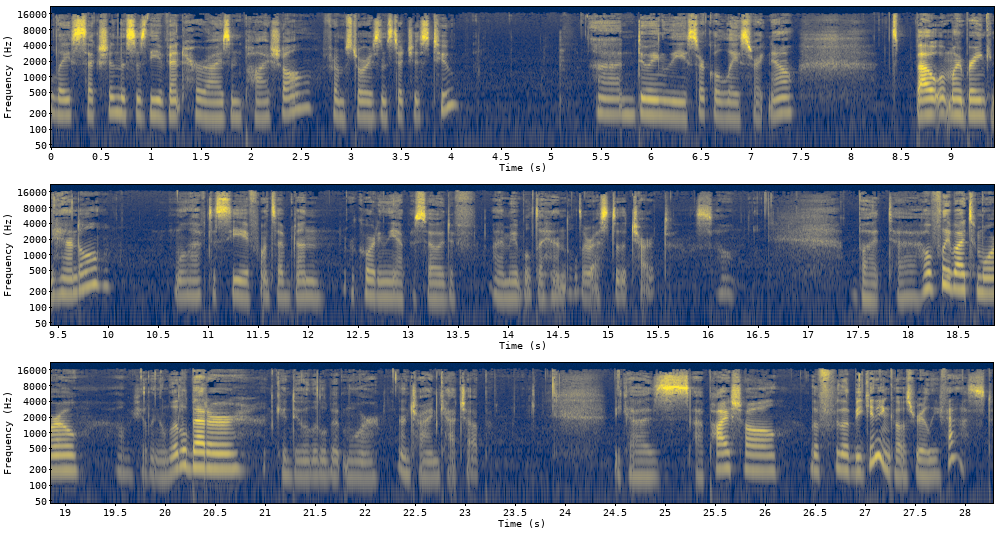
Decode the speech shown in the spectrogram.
lace section. This is the Event Horizon Pi Shawl from Stories in Stitches 2. I'm doing the circle lace right now. It's about what my brain can handle. We'll have to see if once I've done recording the episode if I'm able to handle the rest of the chart. So But uh, hopefully by tomorrow, I'll be feeling a little better and can do a little bit more and try and catch up. Because a pi shawl, the, the beginning goes really fast.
